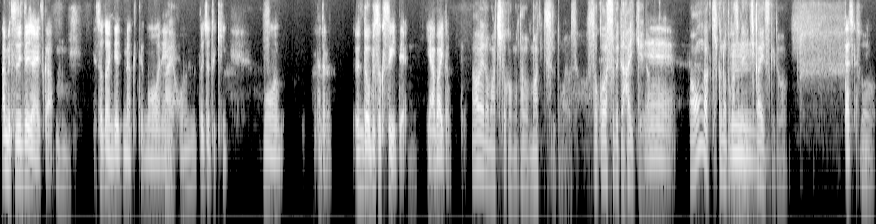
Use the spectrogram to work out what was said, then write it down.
雨続いてるじゃないですか。うん外に出てなくて、もうね、はいほんとちょっとき、もう、なんだろう、運動不足すぎて、やばいと思雨の街とかも多分マッチすると思いますよ。そこは全て背景ってだ。ね。まあ、音楽聴くのとかそれに近いですけど、確かにね。そ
